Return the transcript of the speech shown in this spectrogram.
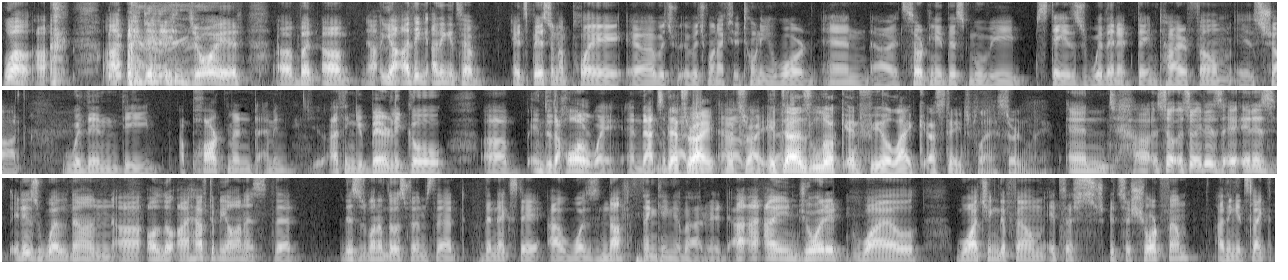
Well, uh, I, I did enjoy it, uh, but um, uh, yeah, I think I think it's a it's based on a play uh, which which won actually Tony Award, and certainly this movie stays within it. The entire film is shot within the apartment. I mean, I think you barely go. Uh, into the hallway, and that's about That's right. It. That's Um, right. It does look and feel like a stage play, certainly. and uh, so so it is it is it is well done. Uh, although I have to be honest that this is one of those films that the next day I was not thinking about it. I, I enjoyed it while watching the film. It's a it's a short film. I think it's like uh,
